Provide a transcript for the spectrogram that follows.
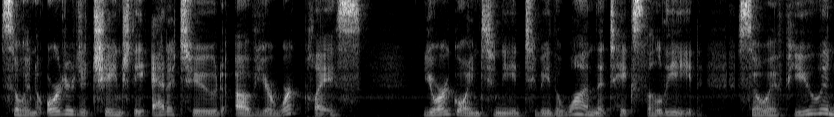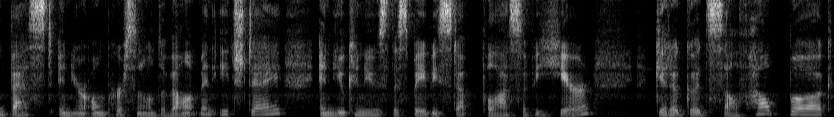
So, in order to change the attitude of your workplace, you're going to need to be the one that takes the lead. So, if you invest in your own personal development each day, and you can use this baby step philosophy here, get a good self help book,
